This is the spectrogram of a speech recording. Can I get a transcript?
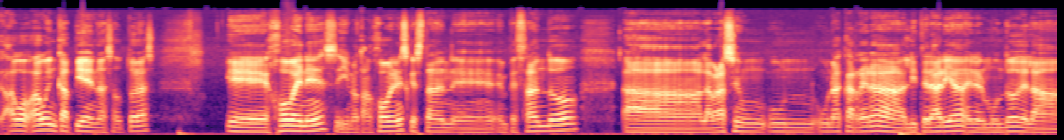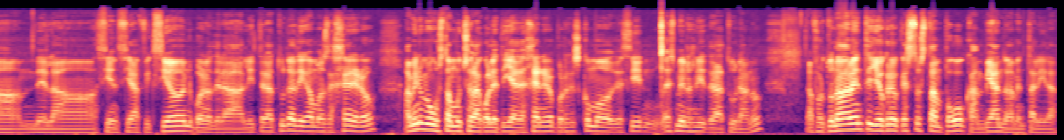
hago, hago hincapié en las autoras jóvenes y no tan jóvenes que están empezando a labrarse una carrera literaria en el mundo de la, de la, ciencia ficción, bueno, de la literatura, digamos, de género. A mí no me gusta mucho la coletilla de género porque es como decir, es menos literatura, ¿no? Afortunadamente yo creo que esto está un poco cambiando la mentalidad.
